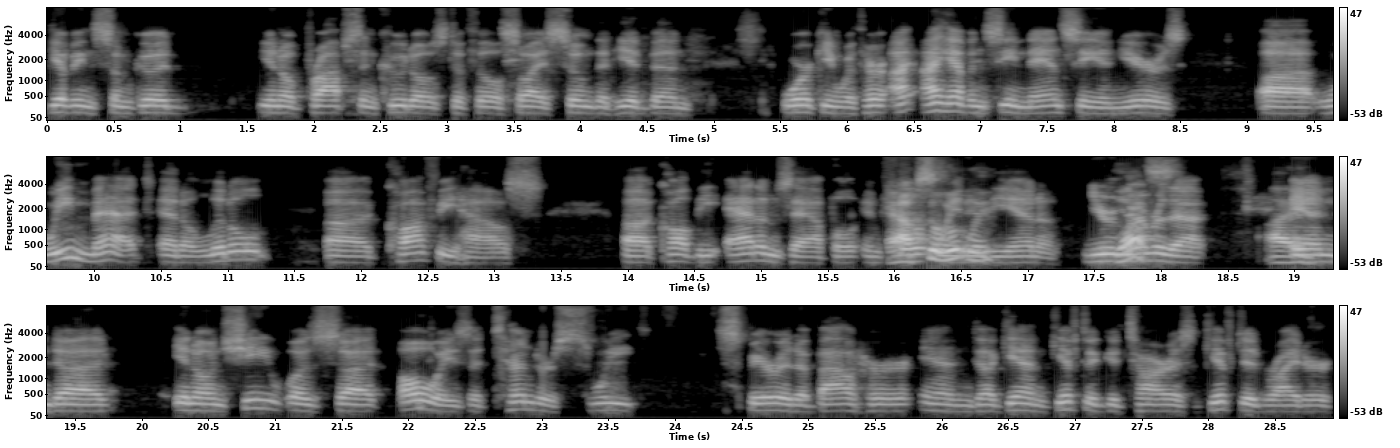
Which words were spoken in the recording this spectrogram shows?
giving some good, you know, props and kudos to Phil. So I assumed that he had been working with her. I, I haven't seen Nancy in years. Uh, we met at a little uh, coffee house uh, called the Adams Apple in Fort Wayne, Indiana. You remember Yes. that? I, and uh, you know, and she was uh, always a tender, sweet spirit about her. And again, gifted guitarist, gifted writer,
